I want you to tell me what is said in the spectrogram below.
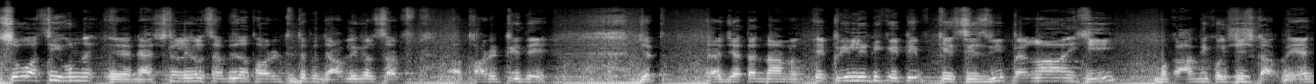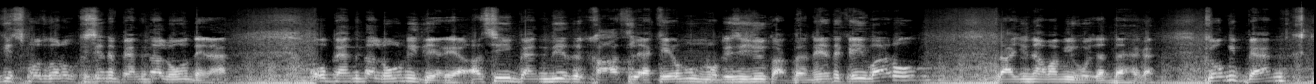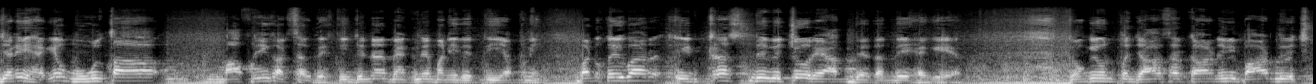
ਸੋ ਅਸੀਂ ਹੁਣ ਨੈਸ਼ਨਲ ਲੀਗਲ ਸਰਵਿਸ ਅਥਾਰਟੀ ਤੇ ਪੰਜਾਬ ਲੀਗਲ ਸਰਵਿਸ ਅਥਾਰਟੀ ਦੇ ਜਤ, ਅਹ ਇਹ ਪ੍ਰੀ ਲਿਟੀਗੇਟਿਵ ਕੇਸਿਸ ਵੀ ਪਹਿਲਾਂ ਹੀ ਮਕਾਨ ਦੀ ਕੋਸ਼ਿਸ਼ ਕਰਦੇ ਆ ਕਿ ਸਪੋਜ਼ ਕਰੋ ਕਿਸੇ ਨੇ ਬੈਂਕ ਦਾ ਲੋਨ ਦੇਣਾ ਹੈ, ਉਹ ਬੈਂਕ ਦਾ ਲੋਨ ਨਹੀਂ ਦੇ ਰਿਹਾ। ਅਸੀਂ ਬੈਂਕ ਦੀ ਦਰਖਾਸਤ ਲੈ ਕੇ ਉਹਨੂੰ ਨੋਟਿਸ ਇਸ਼ੂ ਕਰ ਦਿੰਦੇ ਹਾਂ ਤੇ ਕਈ ਵਾਰ ਉਹ ਰਾਜੀਨਾਮਾ ਵੀ ਹੋ ਜਾਂਦਾ ਹੈਗਾ। ਕਿਉਂਕਿ ਬੈਂਕ ਜਿਹੜੇ ਹੈਗੇ, ਉਹ ਮੂਲ ਮਾਫ ਨਹੀਂ ਕਰ ਸਕਦੇ ਕਿ ਜਿੰਨਾ ਬੈਂਕ ਨੇ ਮਨੀ ਦਿੱਤੀ ਆਪਣੀ। ਬਟ ਕਈ ਵਾਰ ਇੰਟਰਸਟ ਦੇ ਵਿੱਚੋਂ ਰਿਆਤ ਦੇ ਦਿੰਦੇ ਹੈਗੇ ਆ। ਕਿਉਂਕਿ ਹੁਣ ਪੰਜਾਬ ਸਰਕਾਰ ਨੇ ਵੀ ਬਾੜ ਦੇ ਵਿੱਚ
